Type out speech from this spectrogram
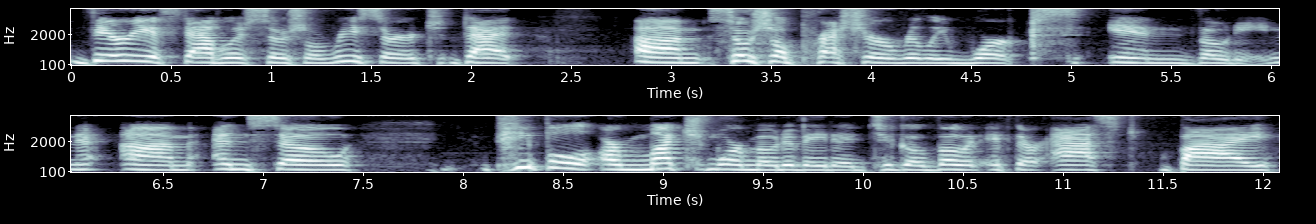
very established social research that um, social pressure really works in voting. Um, and so people are much more motivated to go vote if they're asked by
